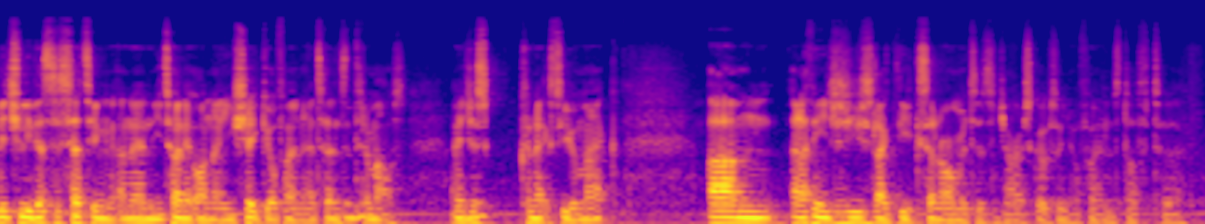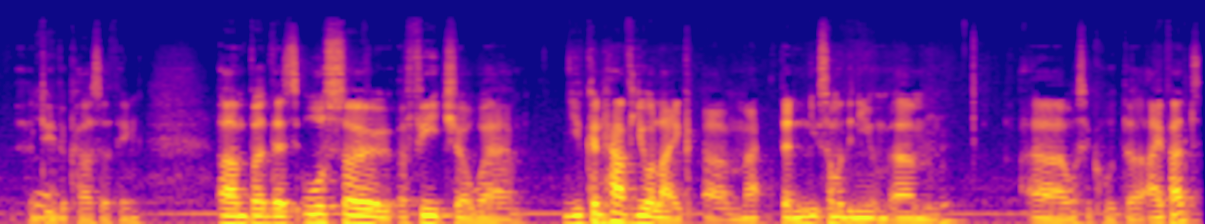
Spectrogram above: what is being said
Literally, there's a setting, and then you turn it on, and you shake your phone, and it turns into the Mhm. mouse, and it just connects to your Mac. Um, and I think you just use like the accelerometers and gyroscopes on your phone and stuff to uh, do Yeah. the cursor thing. Um, but there's also a feature where you can have your like uh, Mac, the new, some of the new um, uh, what's it called, the iPads.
